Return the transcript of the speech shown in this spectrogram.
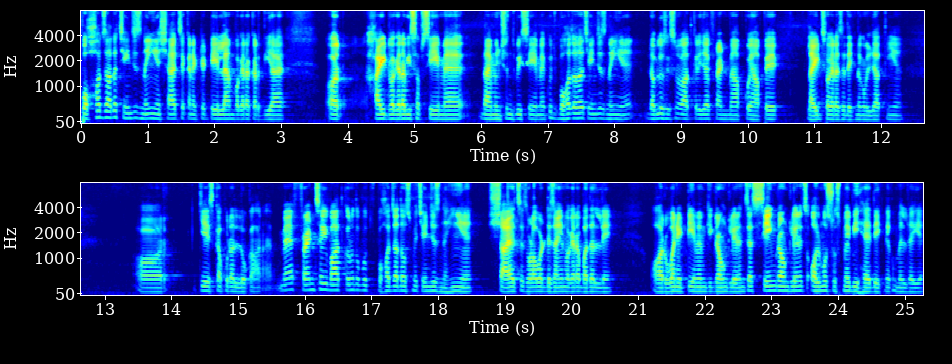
बहुत ज़्यादा चेंजेस नहीं है। शायद से कनेक्टेड टेल लैम्प वगैरह कर दिया है और हाइट वगैरह भी सब सेम है डायमेंशन भी सेम है। कुछ बहुत ज़्यादा चेंजेस नहीं है। डब्ल्यू सिक्स में बात करी जाए फ्रंट में आपको यहाँ पे लाइट्स वगैरह से देखने को मिल जाती हैं। और ये इसका पूरा लुक आ रहा है। मैं फ्रंट से भी बात करूँ तो कुछ बहुत ज़्यादा उसमें चेंजेस नहीं है। शायद से थोड़ा बहुत डिज़ाइन वगैरह बदल दें और 180 एट्टी mm की ग्राउंड क्लियरेंस है सेम ग्राउंड क्लियरेंस ऑलमोस्ट उसमें भी है देखने को मिल रही है।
